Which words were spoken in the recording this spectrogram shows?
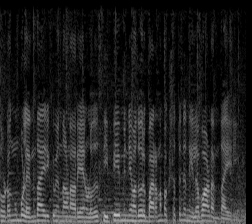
തുടങ്ങുമ്പോൾ എന്തായിരിക്കും എന്നാണ് അറിയാനുള്ളത്. സി പി എമ്മിന്റെയും അതുപോലെ ഭരണപക്ഷത്തിന്റെ നിലപാട് എന്തായിരിക്കും?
